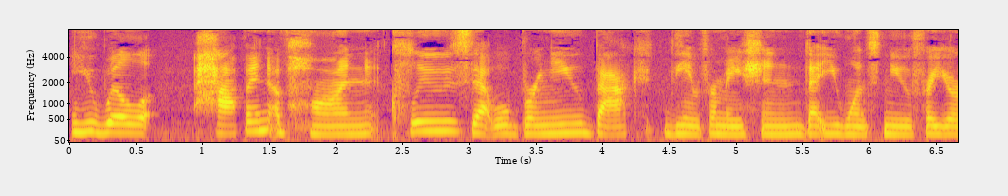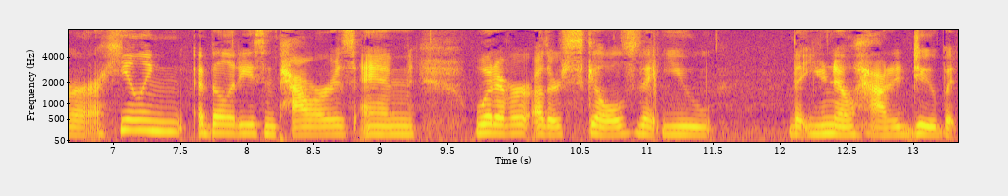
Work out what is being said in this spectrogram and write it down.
you will happen upon clues that will bring you back the information that you once knew for your healing abilities and powers and whatever other skills that you that you know how to do but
